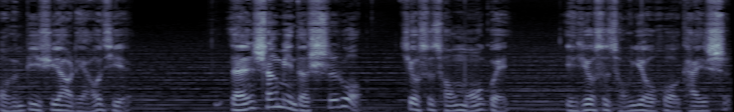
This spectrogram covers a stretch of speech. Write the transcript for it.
我们必须要了解，人生命的失落就是从魔鬼，也就是从诱惑开始。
